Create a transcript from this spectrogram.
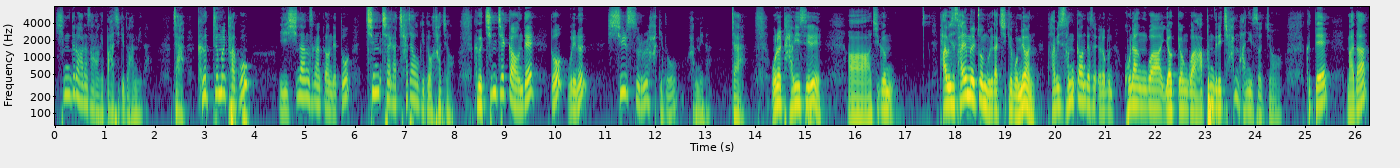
힘들어하는 상황에 빠지기도 합니다. 자, 그 틈을 타고 이 신앙생활 가운데 또 침체가 찾아오기도 하죠. 그 침체 가운데 또 우리는 실수를 하기도 합니다. 자, 오늘 다윗을 아, 지금 다윗의 삶을 좀 우리가 지켜보면 다윗의 삶 가운데서 여러분 고난과 역경과 아픔들이 참 많이 있었죠. 그때마다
